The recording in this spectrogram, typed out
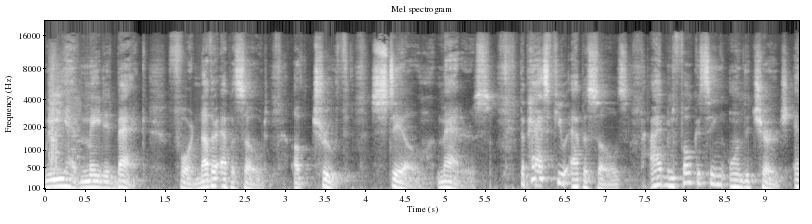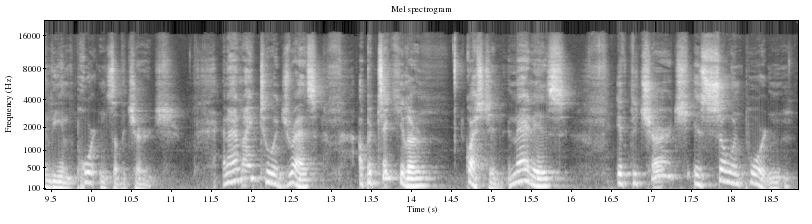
we have made it back for another episode of Truth Still Matters. The past few episodes, I've been focusing on the church and the importance of the church. And I'd like to address a particular question, and that is if the church is so important,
